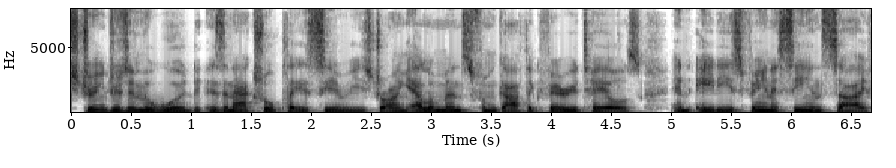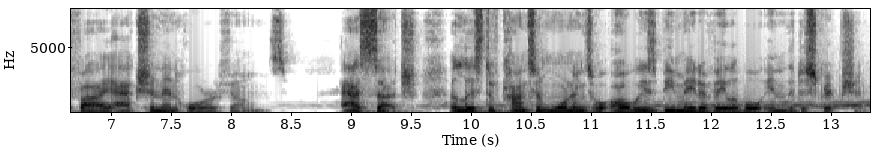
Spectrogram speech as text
Strangers in the Wood is an actual play series drawing elements from gothic fairy tales and 80s fantasy and sci fi action and horror films. As such, a list of content warnings will always be made available in the description.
